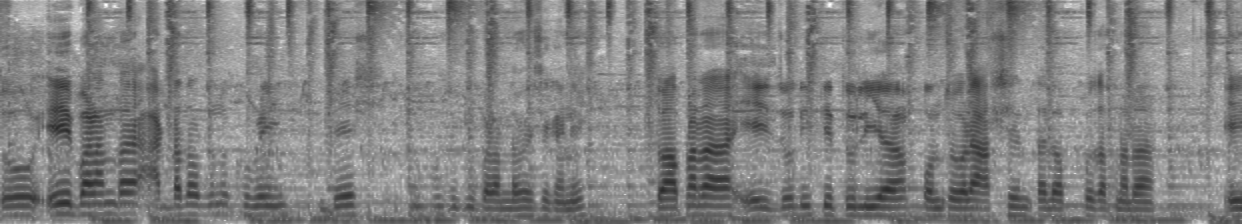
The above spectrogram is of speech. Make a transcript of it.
তো এই বারান্দায় আড্ডা দেওয়ার জন্য খুবই বেশ উপযোগী বারান্দা হয়েছে এখানে। তো আপনারা এই যদি তেঁতুলিয়া পঞ্চগড়ে আসেন, তাহলে অফকোর্স আপনারা এই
